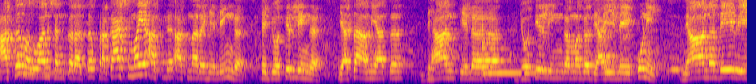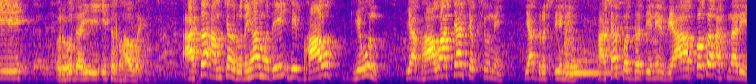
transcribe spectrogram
असं भगवान शंकराचं प्रकाशमय असलं असणारं हे लिंग हे ज्योतिर्लिंग. याचं आम्ही असं ध्यान केलं. ज्योतिर्लिंग मग ध्याईले कोणी? ज्ञानदेवे. हृदयी इथं भाव आहे असं आमच्या हृदयामध्ये हे भाव घेऊन या भावाच्या चक्षुने या दृष्टीने अशा पद्धतीने व्यापक असणारी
